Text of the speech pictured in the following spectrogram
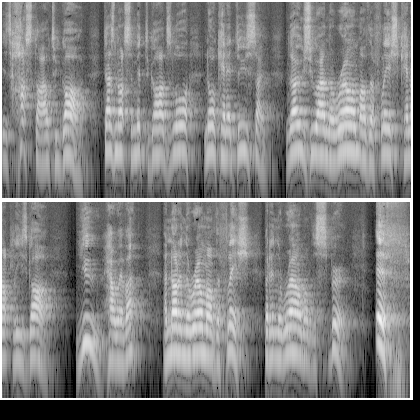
is hostile to God, does not submit to God's law, nor can it do so. Those who are in the realm of the flesh cannot please God. You, however, are not in the realm of the flesh, but in the realm of the Spirit. If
